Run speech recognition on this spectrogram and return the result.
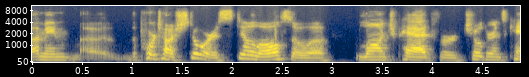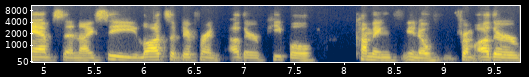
I mean uh, the Portage store is still also a launch pad for children's camps and I see lots of different other people coming you know from other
